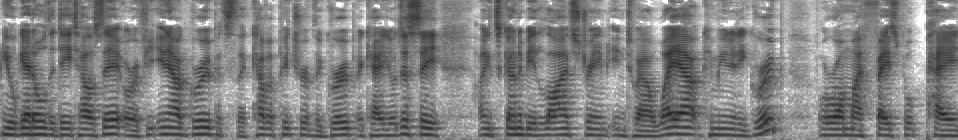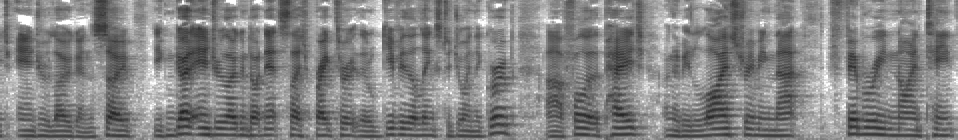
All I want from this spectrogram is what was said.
you'll get all the details there. Or if you're in our group, it's the cover picture of the group. Okay, you'll just see it's going to be live streamed into our Way Out community group or on my Facebook page, Andrew Logan. So you can go to andrewlogan.net slash breakthrough. That'll give you the links to join the group. Uh, follow the page. I'm going to be live streaming that February 19th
